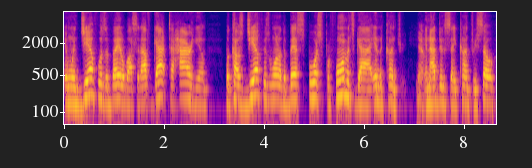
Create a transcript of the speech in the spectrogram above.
And when Jeff was available, I said, I've got to hire him because Jeff is one of the best sports performance guy in the country. Yeah. And I do say country. So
